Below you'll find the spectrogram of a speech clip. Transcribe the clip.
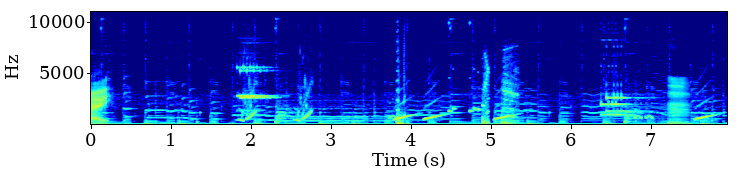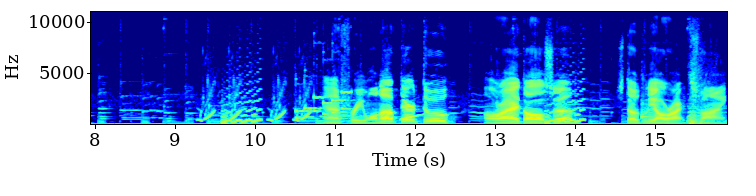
okay. Hmm. And free one up there too. Alright, awesome. It's totally alright, it's fine.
